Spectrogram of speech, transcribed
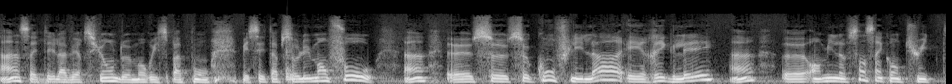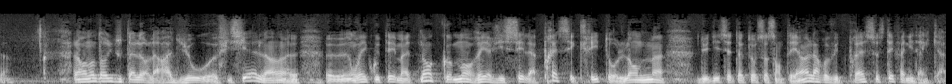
Hein, ça a été la version de Maurice Papon. Mais c'est absolument faux. Hein. Euh, ce ce conflit-là est réglé hein, euh, en 1958. Alors on a entendu tout à l'heure la radio officielle, hein, euh, on va écouter maintenant comment réagissait la presse écrite au lendemain du 17 octobre 61, la revue de presse Stéphanie Duncan.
